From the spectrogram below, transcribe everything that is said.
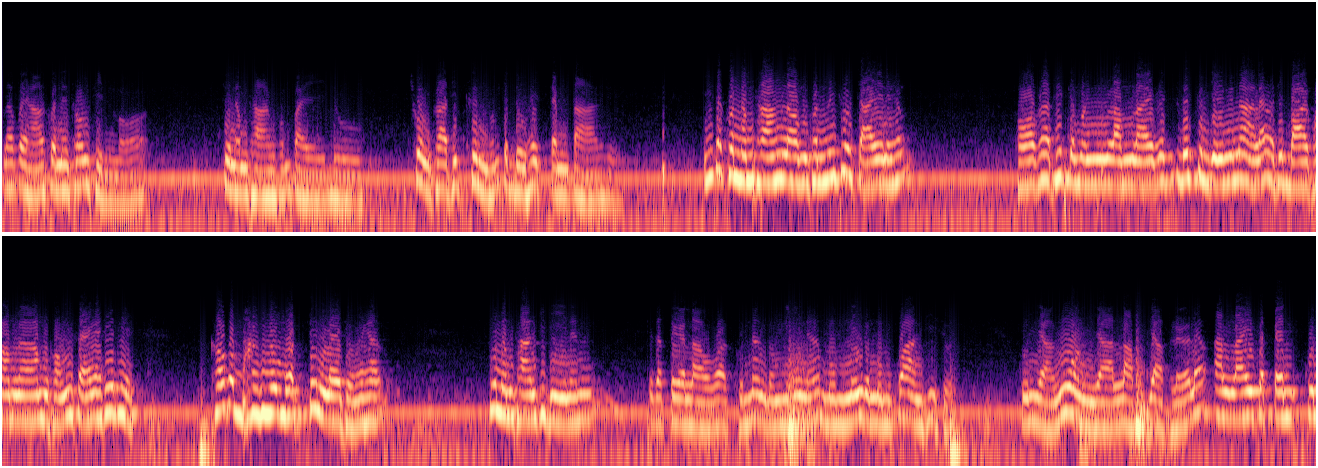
แล้วไปหาคนในท้องถิ่นบอช่วยนำทางผมไปดูช่วงพระอาทิตย์ขึ้น ผมจะดูให้เต็มตาทีนี้ถ้าคนนำทางเราเป็นคนไม่เข้าใจนะครับ พอพระอาทิตย์กำลังลำลายก็ลุกขึ้นยืนหน้า แล้วอธิบายความงามของแสงอาทิตย์เนี่ยเขาก็บังหมดสิ้นเลยถูกไหมครับ ผู้นำทางที่ดีนั้นจะเตือนเราว่าคุณนั่งตรงนี้นะมุมนี้เป็นมุมกว้างที่สุด คุณอย่าง่วง อย่าหลับอย่าเผลอแล้วอะไรจะเป็นคุณ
